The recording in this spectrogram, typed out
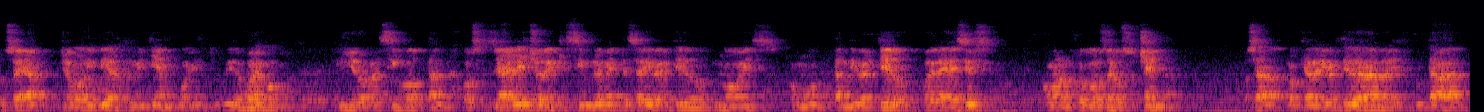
O sea, yo invierto mi tiempo en tu videojuego y yo recibo tantas cosas. Ya el hecho de que simplemente sea divertido no es como tan divertido, podría decirse, como en los juegos de los 80. O sea, lo que era divertido era la dificultad,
